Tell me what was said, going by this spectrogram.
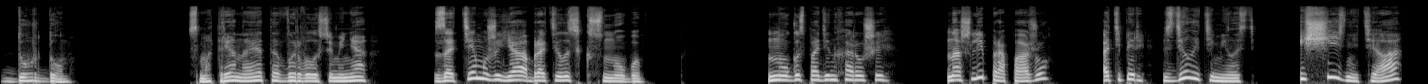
Дурдом. Смотря на это, вырвалось у меня. Затем уже я обратилась к снобу. «Ну, господин хороший, нашли пропажу, а теперь сделайте милость, исчезните, а?»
